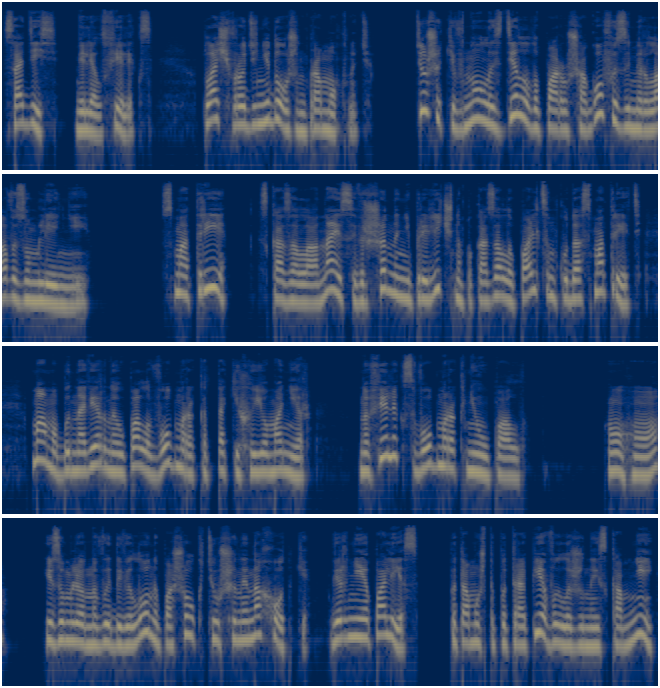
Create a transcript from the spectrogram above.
«Садись», — велел Феликс. «Плащ вроде не должен промокнуть». Тюша кивнула, сделала пару шагов и замерла в изумлении. «Смотри», — сказала она и совершенно неприлично показала пальцем, куда смотреть. Мама бы, наверное, упала в обморок от таких ее манер — но Феликс в обморок не упал. «Ого!» — изумленно выдавил он и пошел к Тюшиной находке, вернее, полез, потому что по тропе, выложенной из камней,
